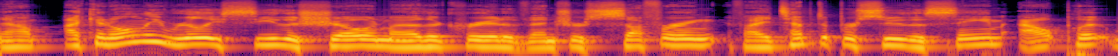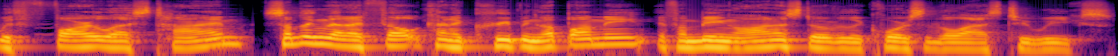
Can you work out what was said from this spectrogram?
Now, I can only really see the show and my other creative ventures suffering if I attempt to pursue the same output with far less time, something that I felt kind of creeping up on me, if I'm being honest, over the course of the last two weeks.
